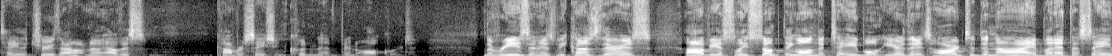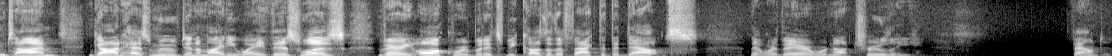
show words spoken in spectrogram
tell you the truth, I don't know how this conversation couldn't have been awkward. The reason is because there is obviously something on the table here that it's hard to deny, but at the same time, God has moved in a mighty way. This was very awkward, but it's because of the fact that the doubts that were there were not truly founded.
